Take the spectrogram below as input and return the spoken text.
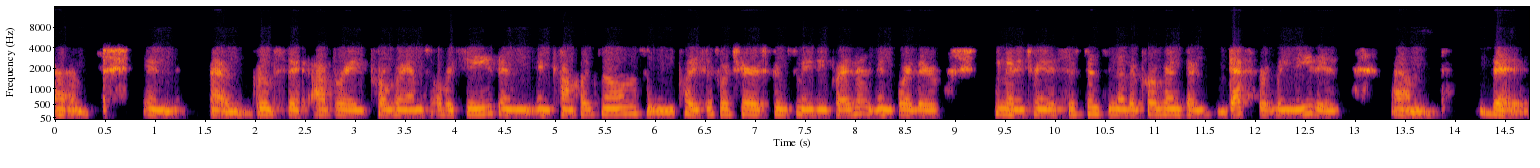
um, in uh, groups that operate programs overseas and in conflict zones and places where terrorist groups may be present and where their humanitarian assistance and other programs are desperately needed. Um, that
